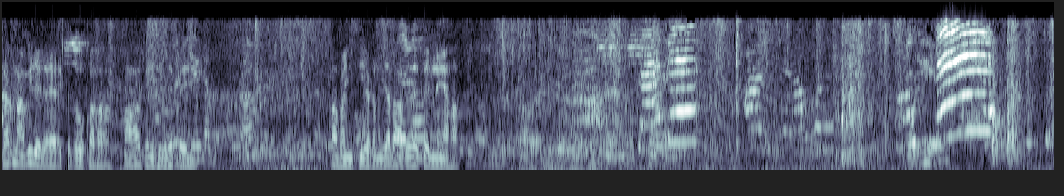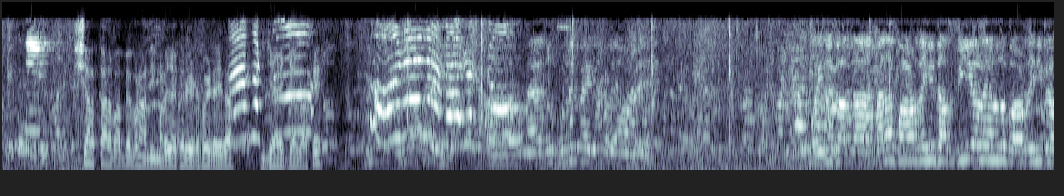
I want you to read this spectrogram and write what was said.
ਕਰਨਾ ਵੀ ਦੇ ਲੈ ਯਾਰ ਇੱਕ ਦੋ ਕਹਾ ਆਹ ਪੀਸ ਦੇ ਪੇ ਆ 25 ਰਕਮ ਜਲਾ ਦੇ ਤਿੰਨੇ ਆਹ ਚੱਲ ਕਰ ਬਾਬੇ ਬਣਾ ਦੀ ਮੜਾ ਜਾ ਕੇ ਰੇਟ ਫੇਟ ਇਹਦਾ ਜਾਇਜ਼ਾ ਲਾ ਕੇ। ਮੈਂ ਤੈਨੂੰ ਖੁੱਲੇ ਪੈ ਕੇ ਚਲੇ ਆਵਾਂ ਵੀਰੇ ਕੋਈ ਤਾਂ ਗੱਲ ਆ ਮੈਂ ਤਾਂ ਬਾੜਦੇ ਹੀ 10 20 ਵਾਲਿਆਂ ਨੂੰ ਤਾਂ ਬਾੜਦੇ ਨਹੀਂ ਪਿਆ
